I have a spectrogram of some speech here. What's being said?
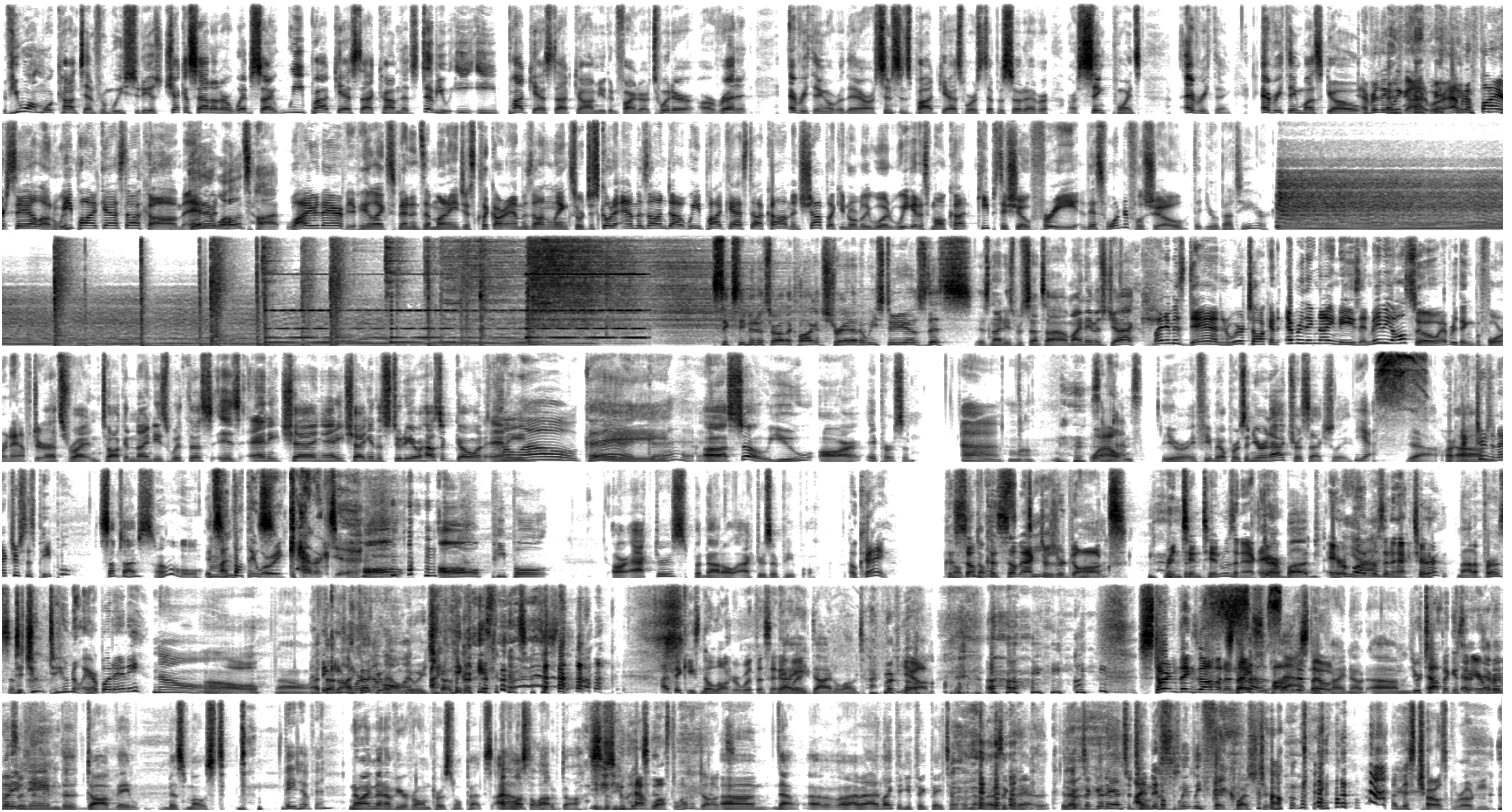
If you want more content from WEE Studios, check us out at our website, weepodcast.com. That's W E E podcast.com. You can find our Twitter, our Reddit, everything over there. Our Simpsons podcast, worst episode ever, our sync points, everything. Everything must go. Everything we got. We're having a fire sale on WeePodcast.com. Get and it while it's hot. While you're there, if you feel like spending some money, just click our Amazon links or just go to amazon.weepodcast.com and shop like you normally would. We get a small cut, keeps the show free. This wonderful show that you're about to hear. 60 minutes are on the clock and straight out of WEE Studios. This is 90s Percentile. My name is Jack. My name is Dan, and we're talking everything 90s and maybe also everything before and after. That's right. And talking 90s with us is Annie Chang. Annie Chang in the studio. How's it going, Annie? Hello. Good. Hey. Good. Uh, so you are a person. Uh, well, Wow. sometimes. You're a female person. You're an actress, actually. Yes. Yeah. Are actors Um, and actresses people? sometimes. Oh. It's- I thought they were a character. All all people are actors, but not all actors are people. Okay. Because Don't- some, don't- cause some That's actors deep. are dogs. Rin Tin Tin was an actor. Air Bud, Airbud Yeah. was an actor. not a person. Did you do you know Air Bud Annie? No. Oh, No, I, think thought he's I work thought on you that all knew one. each I other. think he's. I think he's no longer with us Yeah, anyway. he died a long time ago. Yeah. Starting things off on a nice So positive sad. Stuff note. I note. Um, Your topic isn't Air Bud, Everybody is it? name the dog they miss most. Beethoven. no, I meant of your own personal pets. I've Oh. lost a lot of dogs. you have lost a lot of dogs. Um, no, uh, I, I like that you picked Beethoven. No, that was a good. An- that was a good answer to I a miss- completely fake question. I miss Charles Grodin.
